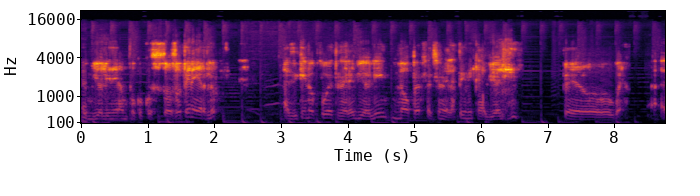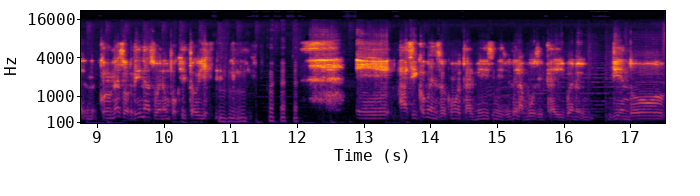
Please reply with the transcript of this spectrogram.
un violín era un poco costoso tenerlo, así que no pude tener el violín, no perfeccioné la técnica del violín, pero bueno, con una sordina suena un poquito bien. Eh, así comenzó como tal mis inicios de la música y bueno, viendo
